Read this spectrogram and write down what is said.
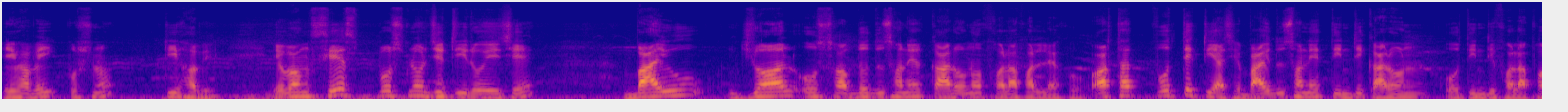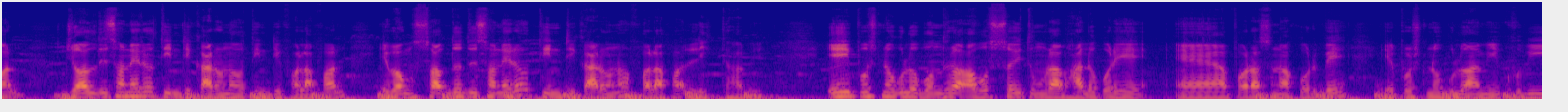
এভাবেই প্রশ্নটি হবে। এবং শেষ প্রশ্ন যেটি রয়েছে, বায়ু, জল ও শব্দ দূষণের কারণ ও ফলাফল লেখো। অর্থাৎ প্রত্যেকটি আছে। বায়ু দূষণের তিনটি কারণ ও তিনটি ফলাফল, জল দূষণেরও তিনটি কারণ ও তিনটি ফলাফল, এবং শব্দ দূষণেরও তিনটি কারণ ও ফলাফল লিখতে হবে। এই প্রশ্নগুলো বন্ধুরা অবশ্যই তোমরা ভালো করে পড়াশোনা করবে। এই প্রশ্নগুলো আমি খুবই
